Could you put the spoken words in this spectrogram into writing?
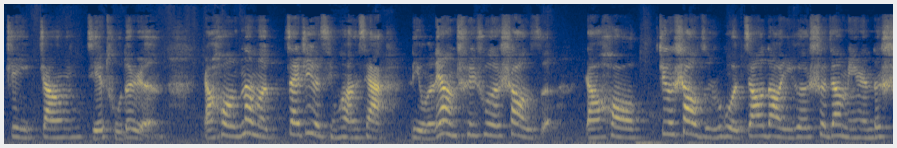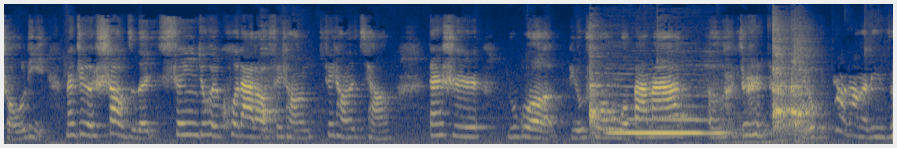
这一张截图的人。然后，那么在这个情况下，李文亮吹出了哨子，然后这个哨子如果交到一个社交名人的手里，那这个哨子的声音就会扩大到非常非常的强。但是如果比如说我爸妈，呃，就是 举个不恰当的例子，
